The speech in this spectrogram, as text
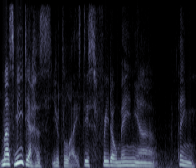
mass media has utilized, this Fridamania thing.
